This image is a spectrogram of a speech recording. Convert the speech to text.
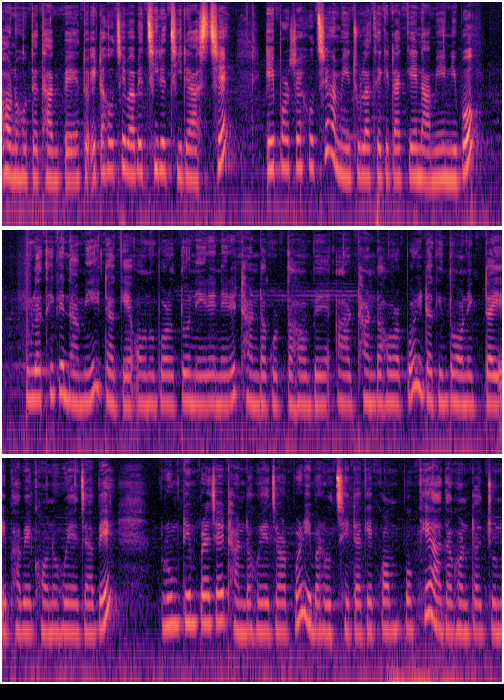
ঘন হতে থাকবে। তো এটা হচ্ছে এভাবে ছিঁড়ে ছিঁড়ে আসছে। এই পর্যায়ে হচ্ছে আমি চুলা থেকে এটাকে নামিয়ে নিব। চুলা থেকে নামিয়ে এটাকে অনবরত নেড়ে নেড়ে ঠান্ডা করতে হবে। আর ঠান্ডা হওয়ার পর এটা কিন্তু অনেকটাই এভাবে ঘন হয়ে যাবে। রুম টেম্পারেচারে ঠান্ডা হয়ে যাওয়ার পর এবার হচ্ছে এটাকে কমপক্ষে আধা ঘণ্টার জন্য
